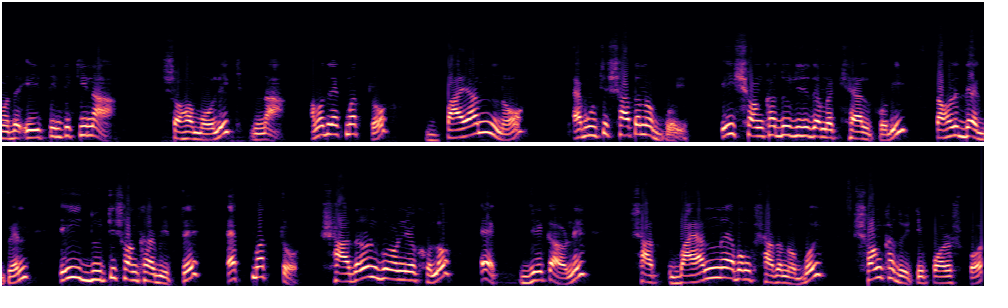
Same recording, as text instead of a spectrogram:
আমাদের, এই তিনটি কি না? সহমৌলিক না। আমাদের একমাত্র বায়ান্ন এবং হচ্ছে সাতানব্বই। এই সংখ্যা দুটি যদি আমরা খেয়াল করি, তাহলে দেখবেন এই দুইটি সংখ্যার ভিত্তে একমাত্র সাধারণ গুণনীয়ক হলো এক, যে কারণে সাত, বায়ান্ন এবং সাতানব্বই সংখ্যা দুইটি পরস্পর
